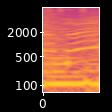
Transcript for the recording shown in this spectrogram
Summer.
